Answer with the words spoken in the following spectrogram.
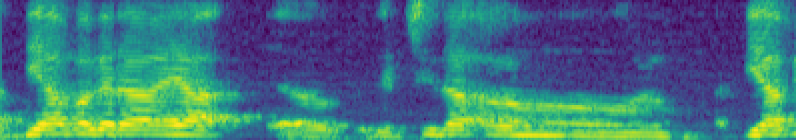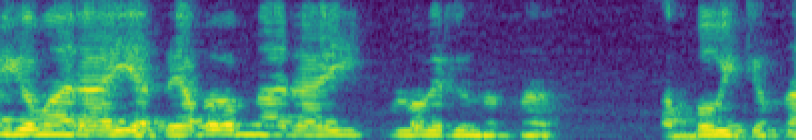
അധ്യാപകരായ രക്ഷിത അധ്യാപികമാരായി അധ്യാപകന്മാരായി ഉള്ളവരിൽ നിന്ന് സംഭവിക്കുന്ന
